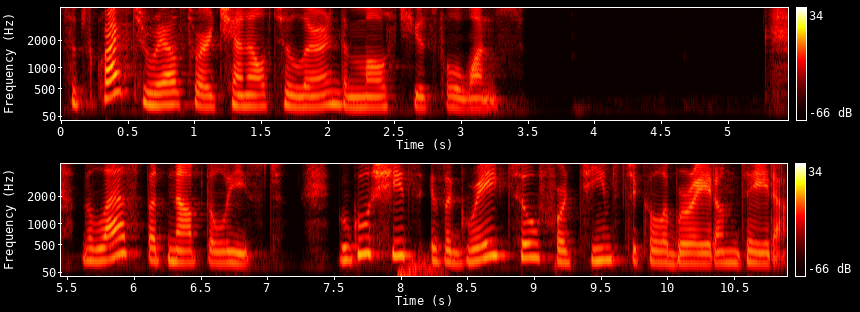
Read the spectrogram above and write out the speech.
Subscribe to Railsware channel to learn the most useful ones. The last but not the least, Google Sheets is a great tool for teams to collaborate on data.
